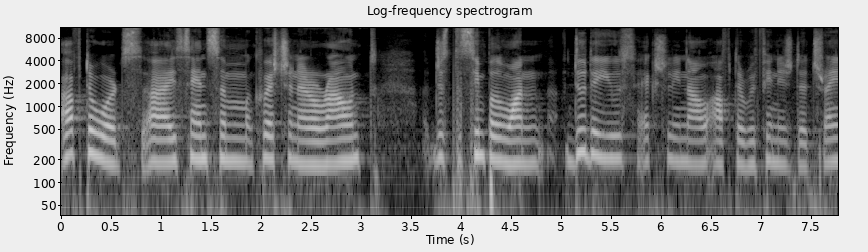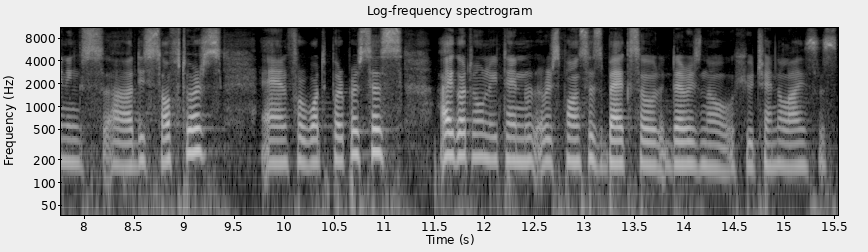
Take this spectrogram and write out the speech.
afterwards, I sent some questionnaire around, just a simple one. Do they use actually now after we finish the trainings uh, these softwares and for what purposes? I got only 10 responses back, so there is no huge analysis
